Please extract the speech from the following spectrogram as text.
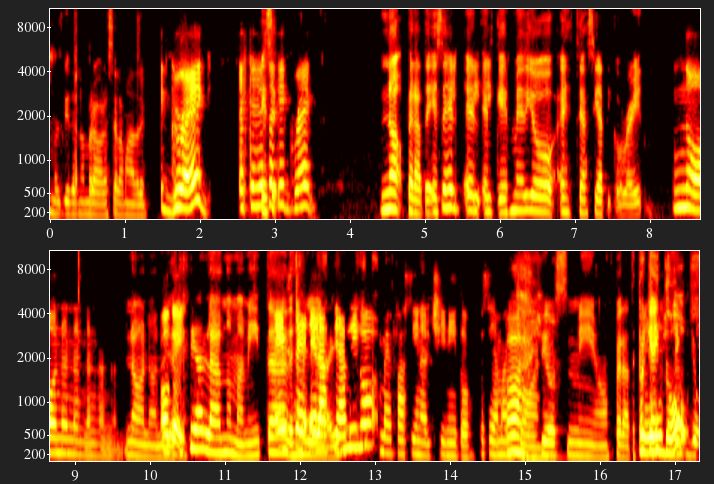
Me olvidé el nombre ahora, sé la madre. Greg, es que yo Ese- sé que es Greg. No, espérate, ese es el, el, el que es medio este, asiático, ¿right? No, no, no, no, no, no. No, no, no. Ok. Yo te estoy hablando, mamita. Este, el ahí. asiático me fascina, el chinito, que se llama Ay, John. Dios mío, espérate. Porque hay Él es dos. Bello,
